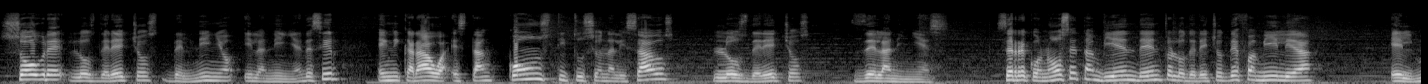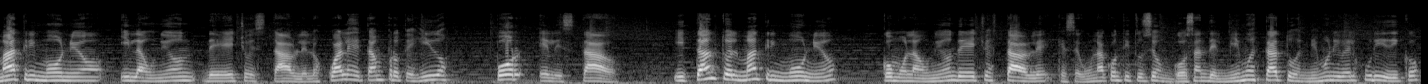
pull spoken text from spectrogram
sobre los Derechos del Niño y la Niña. Es decir, en Nicaragua están constitucionalizados los derechos de la niñez. Se reconoce también dentro de los derechos de familia el matrimonio y la unión de hecho estable, los cuales están protegidos por el Estado. Y tanto el matrimonio como la unión de hecho estable, que según la Constitución gozan del mismo estatus, el mismo nivel jurídico,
